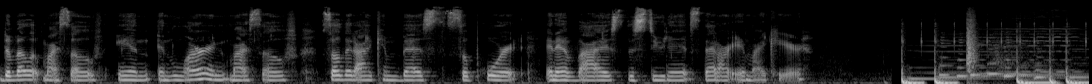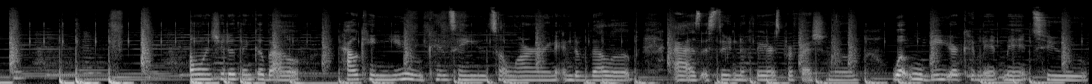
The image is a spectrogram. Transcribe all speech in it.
develop myself and, and learn myself so that I can best support and advise the students that are in my care? Want you to think about how can you continue to learn and develop as a student affairs professional? What will be your commitment to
